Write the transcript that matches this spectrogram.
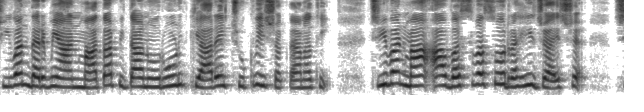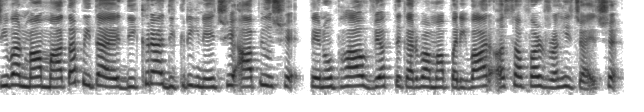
જીવન દરમિયાન માતા પિતાનું ઋણ ક્યારેય ચૂકવી શકતા નથી. જીવનમાં આ વસવસો રહી જાય છે. જીવનમાં માતા પિતાએ દીકરા દીકરીને જે આપ્યું છે તેનો ભાવ વ્યક્ત કરવામાં પરિવાર અસફળ રહી જાય છે.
